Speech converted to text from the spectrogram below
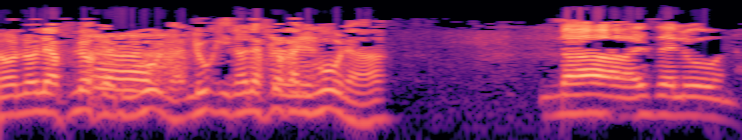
No, no le afloja Ah. ninguna, Lucky, no le afloja ninguna. ¿ah? No, es del uno.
